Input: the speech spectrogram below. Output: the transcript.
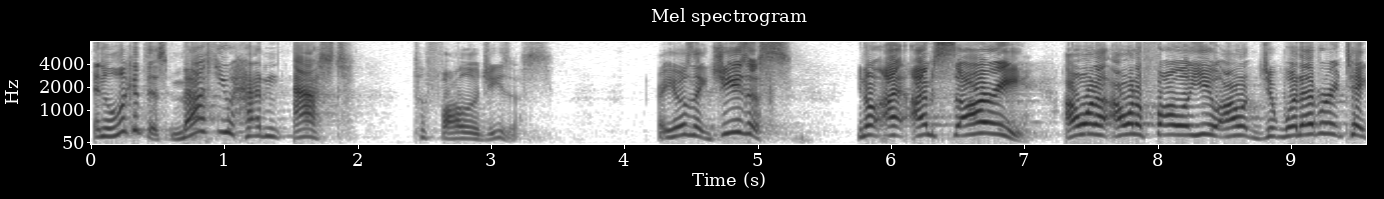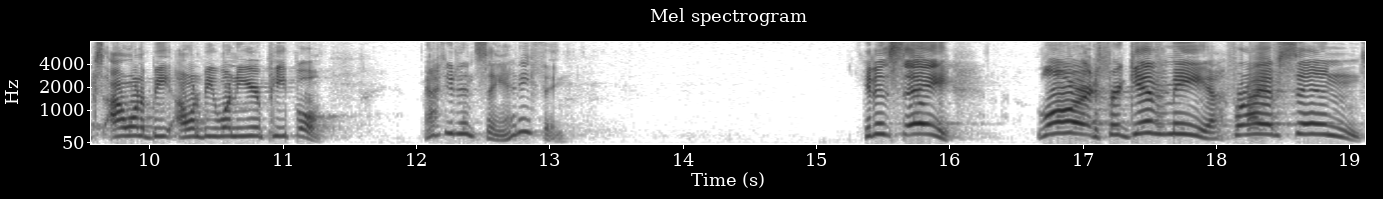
And look at this Matthew hadn't asked to follow Jesus. Right? He was like, Jesus, you know, I, I'm sorry. I want to I wanna follow you. I want, whatever it takes, I want to be I want to be one of your people. Matthew didn't say anything. He didn't say, Lord, forgive me, for I have sinned.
